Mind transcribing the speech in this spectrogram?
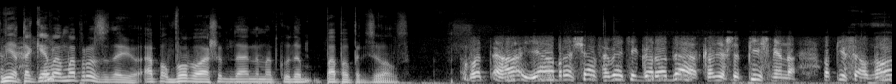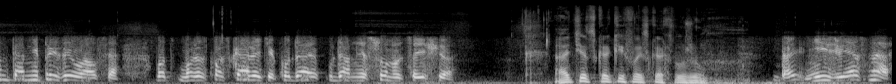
Нет, так я вам вопрос задаю. А по по вашим данным, откуда папа призывался? Вот а, я обращался в эти города, конечно, письменно описал, но он там не призывался. Вот, может, подскажете, куда, куда мне сунуться еще? А отец в каких войсках служил? Да, неизвестно.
